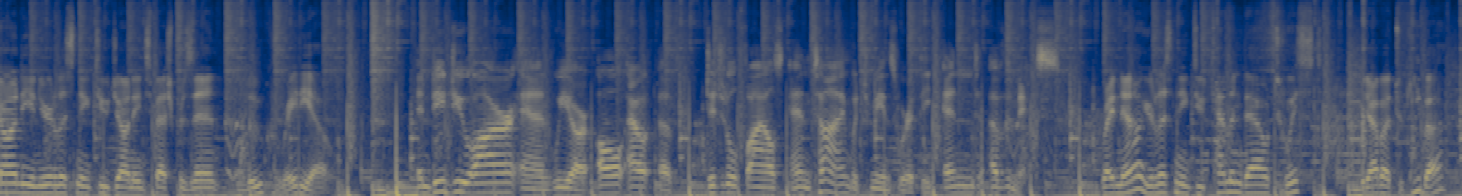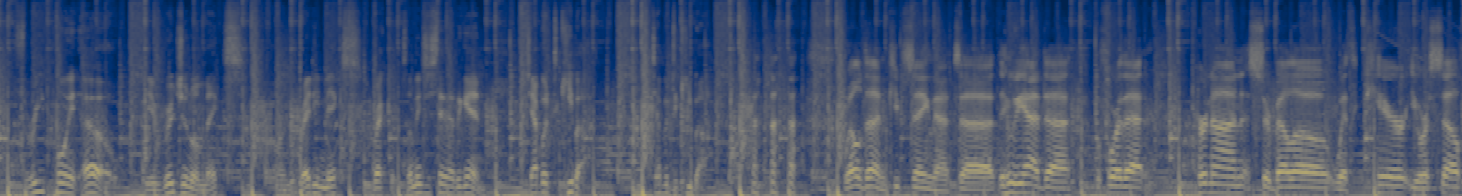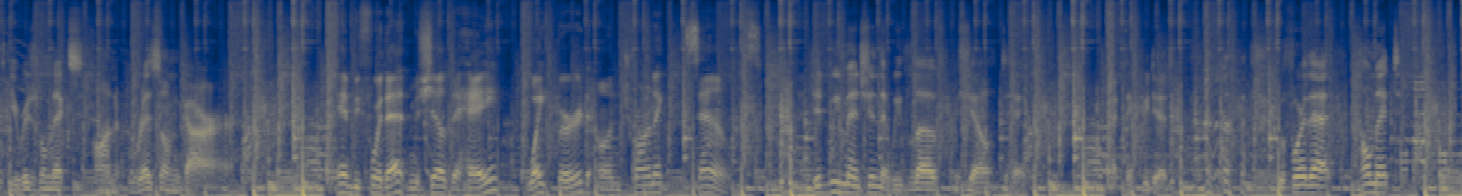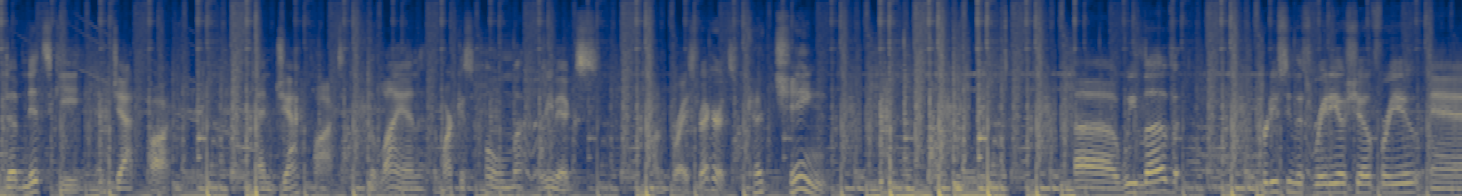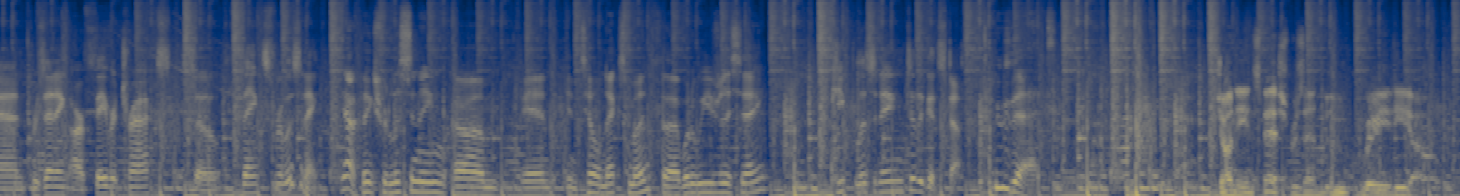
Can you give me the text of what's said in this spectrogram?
Is Jondi, and you're listening to Jondi and Spesh present Loöq Radio. Indeed, you are, and we are all out of digital files and time, which means we're at the end of the mix. Right now, you're listening to Tamandao Twist Jabba Tukiba 3.0, the original mix on Ready Mix Records. Let me just say that again Jabba Tukiba. Jabba Tukiba. Well done. Keep saying that. Uh, we had uh, before that Hernan Cerbello with Care Yourself, the original mix on Rezongar. And before that, Michel de Hey, Whitebird on Tronic Sounds. And did we mention that we love Michel de Hey? I think we did. before that, Helmut Dubnitzky and Jackpot and Jackpot, the Lion, the Markus Homm remix on Bryce Records. Ka-ching! Uh, we love producing this radio show for you and presenting our favorite tracks. So thanks for listening. Yeah, thanks for listening. Um, and until next month, uh, what do we usually say? Keep listening to the good stuff. Do that. Jondi and Spesh present Loöq Radio.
